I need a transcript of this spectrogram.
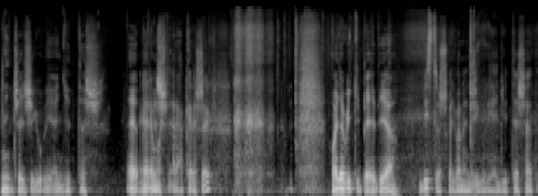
Nincs egy zsiguli együttes. Érdekes. Erre most rákeresek. Hogy a Wikipédia. Biztos, hogy van egy Zsiguli együttes. Hát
